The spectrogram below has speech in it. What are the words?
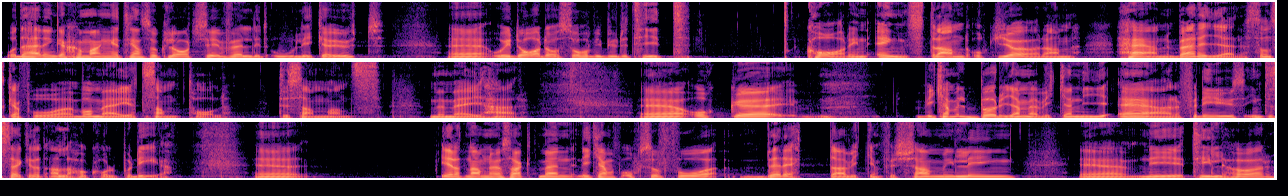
Och det här engagemanget kan såklart se väldigt olika ut. Eh, och idag då så har vi bjudit hit Karin Engstrand och Göran Hernberger som ska få vara med i ett samtal tillsammans med mig här. Eh, och eh, vi kan väl börja med vilka ni är, för det är ju inte säkert att alla har koll på det. Ert namn har jag sagt, men ni kan också få berätta vilken församling, eh, ni tillhör,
